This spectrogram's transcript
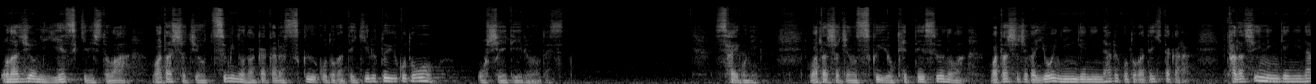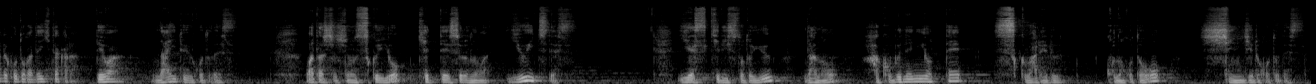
同じようにイエス・キリストは私たちを罪の中から救うことができるということを教えているのです。最後に私たちの救いを決定するのは私たちが良い人間になることができたから正しい人間になることができたからではないということです。私たちの救いを決定するのは唯一です。イエス・キリストという名の箱舟によって救われる。このことを信じることです。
